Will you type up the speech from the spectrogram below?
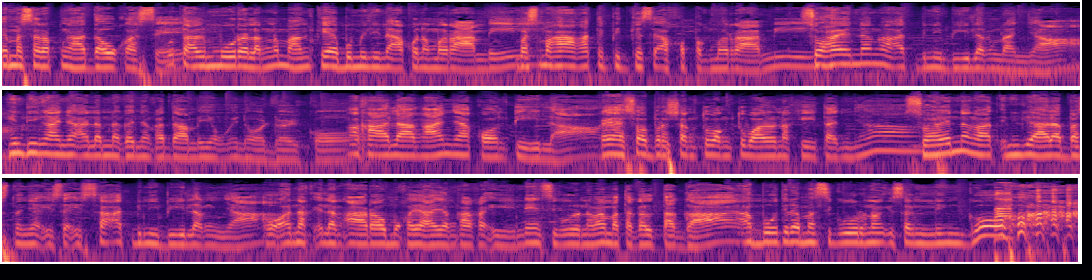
Eh masarap nga daw kasi. Total mura lang naman kaya bumili na ako ng marami. Mas makakatipid kasi ako pag marami. So hay na nga at binibilang na niya. Hindi nga niya alam na ganyang kadami yung in-order ko. Akala nga niya konti lang. Kaya sobra siyang tuwang-tuwa nung nakita niya. So hay na nga at inilalabas na niya isa-isa at binibilang niya. O anak ilang araw mo kaya yung kakainin. Siguro naman matagal-tagal. Abuti naman siguro ng isang linggo.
